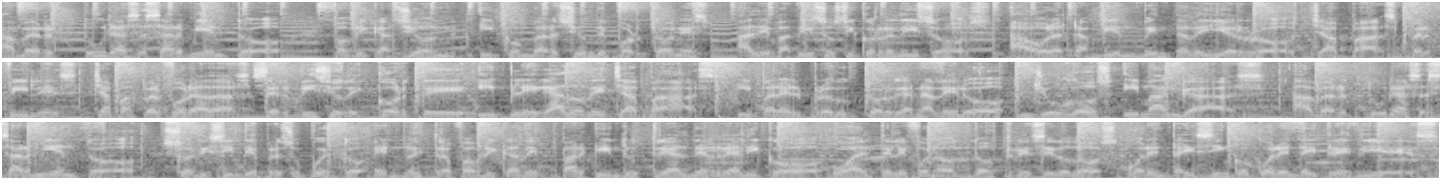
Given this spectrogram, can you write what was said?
Aberturas Sarmiento. Fabricación y conversión de portones a levadizos y corredizos. Ahora también venta de hierro, chapas, perfiles, chapas perforadas, servicio de corte y plegado de chapas. Y para el productor ganadero, yugos y mangas. Aberturas Sarmiento. Solicite presupuesto en nuestra fábrica de Parque Industrial de Realicó o al teléfono 2302 454310.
